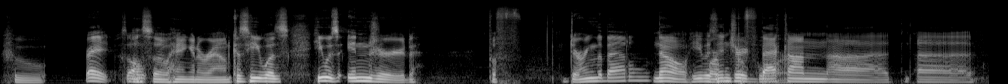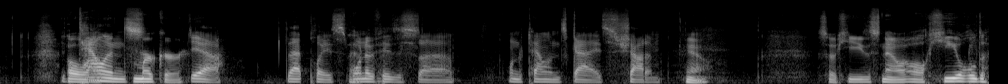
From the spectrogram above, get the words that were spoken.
who Right. is also hanging around because he was he was injured bef- during the battle. No, he was Or injured back on uh, uh, Oh, uh, Talon's. Myrkr. yeah, that place. That one of his uh, one of Talon's guys shot him. Yeah. So he's now all healed.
